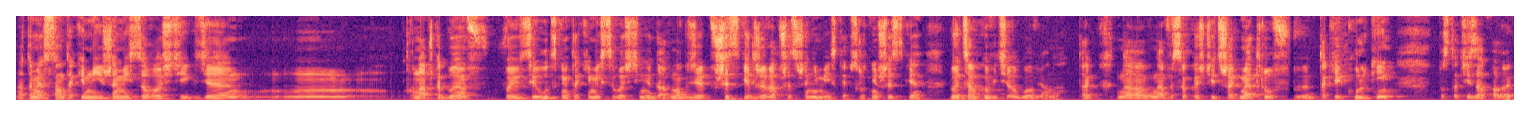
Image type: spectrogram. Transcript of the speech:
Natomiast są takie mniejsze miejscowości, gdzie na przykład byłem w województwie łódzkim, takiej miejscowości niedawno, gdzie wszystkie drzewa przestrzeni miejskiej, absolutnie wszystkie, były całkowicie ogłowione. Tak, na, na wysokości 3 metrów, y, takie kulki w postaci zapałek.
